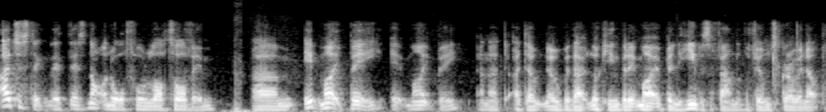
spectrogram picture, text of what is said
I just think that there's not an awful lot of him. Um, it might be, it might be, and I, I don't know without looking, but it might have been he was a fan of the films growing up,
